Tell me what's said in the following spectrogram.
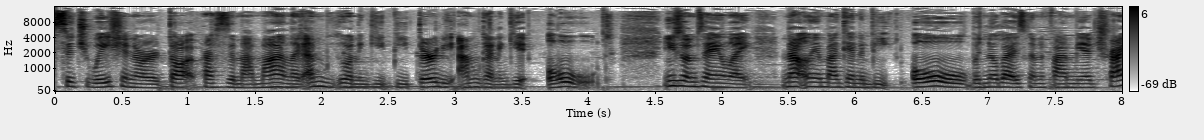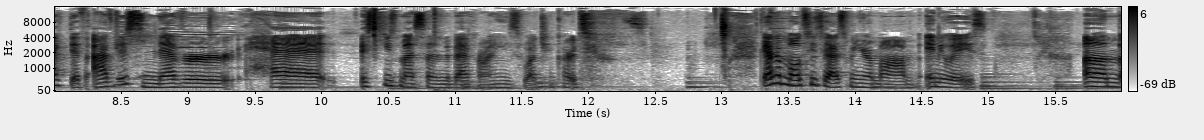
situation or thought process in my mind like I'm going to get be 30, I'm going to get old. You know what I'm saying? Like not only am I going to be old, but nobody's going to find me attractive. I've just never had excuse my son in the background, he's watching cartoons. got to multitask when you're a mom. Anyways, um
